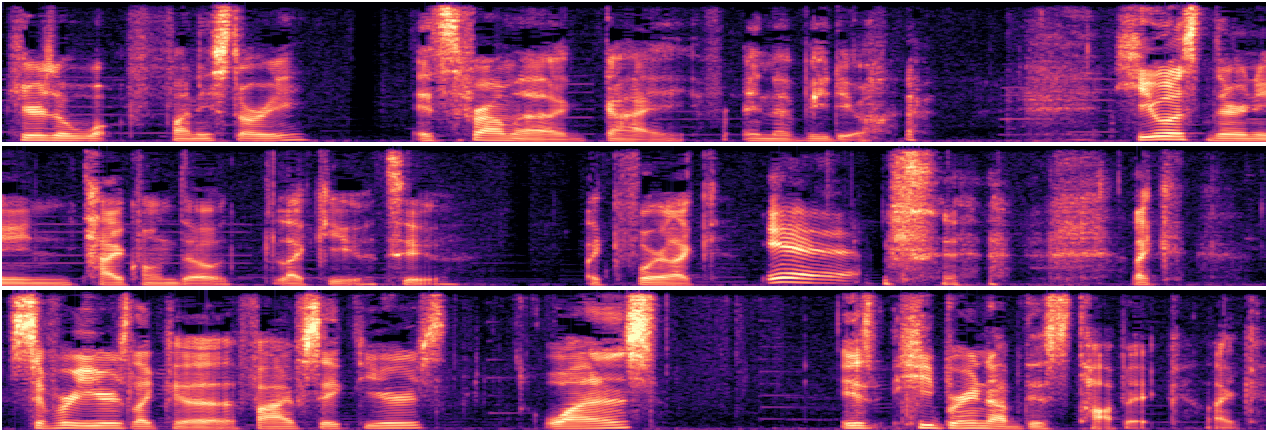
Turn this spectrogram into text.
here's a w- funny story. It's from a guy in a video. he was learning taekwondo like you too, like for like Yeah. like several years, like uh, five six years. Once is he bring up this topic like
